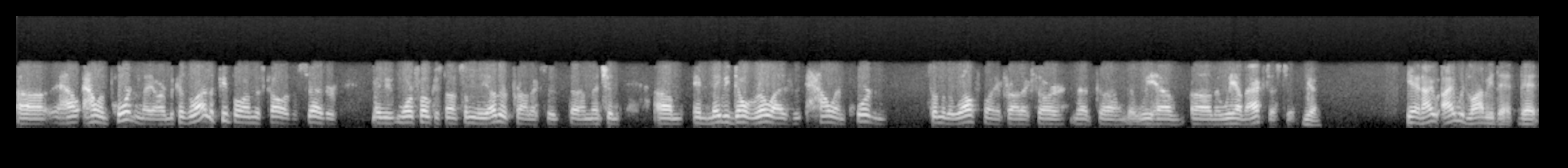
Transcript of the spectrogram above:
uh, how how important they are. Because a lot of the people on this call, as I said, are maybe more focused on some of the other products that uh, I mentioned um, and maybe don't realize how important some of the wealth planning products are that uh, that we have uh, that we have access to. Yeah, yeah, and I I would lobby that that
